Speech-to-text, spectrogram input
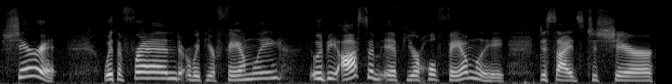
share it with a friend or with your family. It would be awesome if your whole family decides to share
